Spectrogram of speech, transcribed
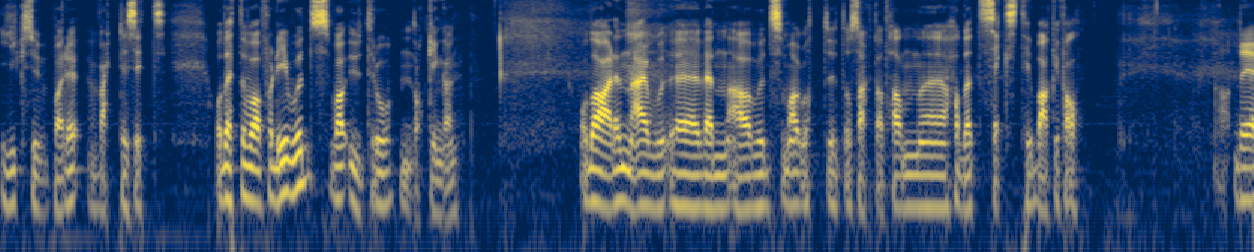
gikk superparet hvert til sitt. Og dette var fordi Woods var utro nok en gang. Og da er det en nær venn av Woods som har gått ut og sagt at han hadde et sextilbakefall. Ja, det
